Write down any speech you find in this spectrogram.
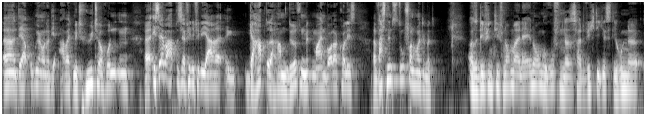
äh, der Umgang oder die Arbeit mit Hütehunden. Äh, ich selber habe das ja viele, viele Jahre äh, gehabt oder haben dürfen mit meinen Border Collies. Äh, was nimmst du von heute mit? Also definitiv nochmal in Erinnerung gerufen, dass es halt wichtig ist, die Hunde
